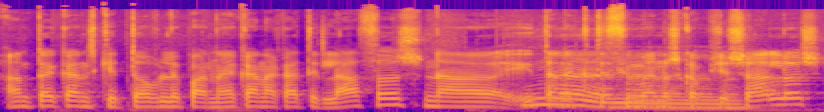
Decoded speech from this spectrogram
Αν το έκανες και το έβλεπα να έκανα κάτι λάθος, να ήταν Ναι, εκτεθειμένος ναι, ναι, ναι, κάποιο άλλος,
